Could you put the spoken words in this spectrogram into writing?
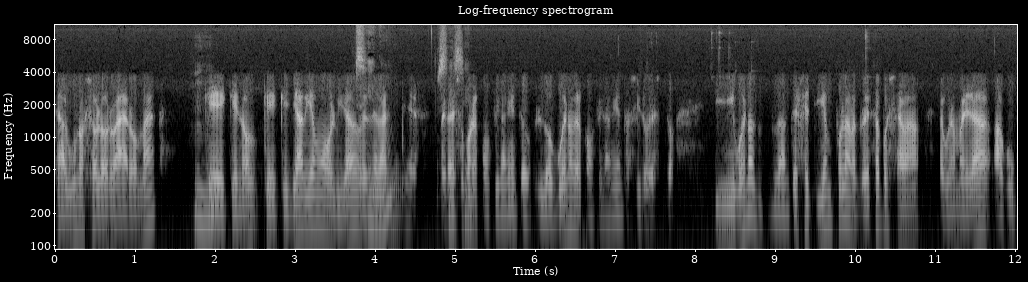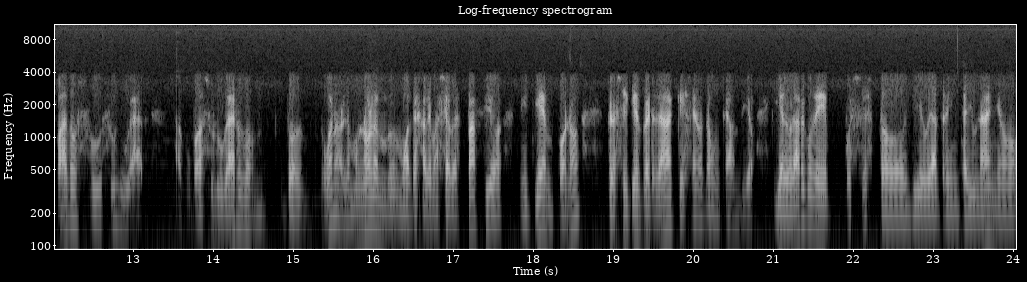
algunos olor o aromas que, que, no, que, que, ya habíamos olvidado desde la niñez. Pero eso con el confinamiento. Lo bueno del confinamiento ha sido esto. Y bueno, durante ese tiempo la naturaleza pues ha, de alguna manera ha ocupado su, su lugar. Ha ocupado su lugar, bueno, no le hemos dejado demasiado espacio ni tiempo, ¿no? Pero sí que es verdad que se nota un cambio. Y a lo largo de, pues esto, yo llevo ya 31 años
